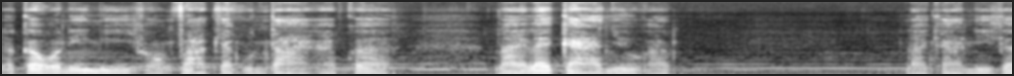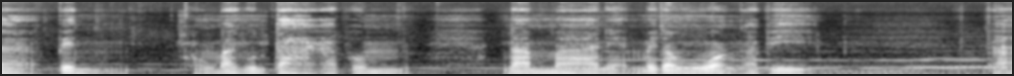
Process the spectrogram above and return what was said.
แล้วก็วันนี้มีของฝากจากคุณตาครับ ก็หลายรายการอยู่ครับ รายการนี้ก็เป็นของบ้านคุณตาครับ ผมนำมาเนี่ยไม่ต้องห่วงครับพี่ พระ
